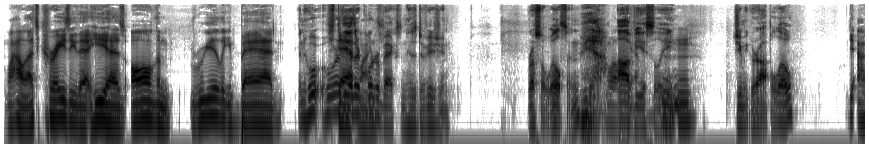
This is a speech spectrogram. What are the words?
wow, that's crazy that he has all the really bad And who who are the other lines. quarterbacks in his division? Russell Wilson, Yeah, well, obviously. Mhm. Jimmy Garoppolo, Yeah, uh,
